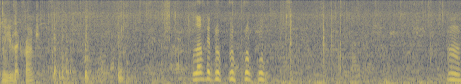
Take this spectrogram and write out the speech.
And you give it that crunch. Love the group, group, group, group. Mm.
